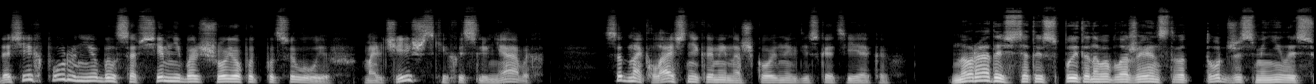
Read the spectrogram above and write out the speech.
До сих пор у нее был совсем небольшой опыт поцелуев, мальчишеских и слюнявых, с одноклассниками на школьных дискотеках. Но радость от испытанного блаженства тут же сменилась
